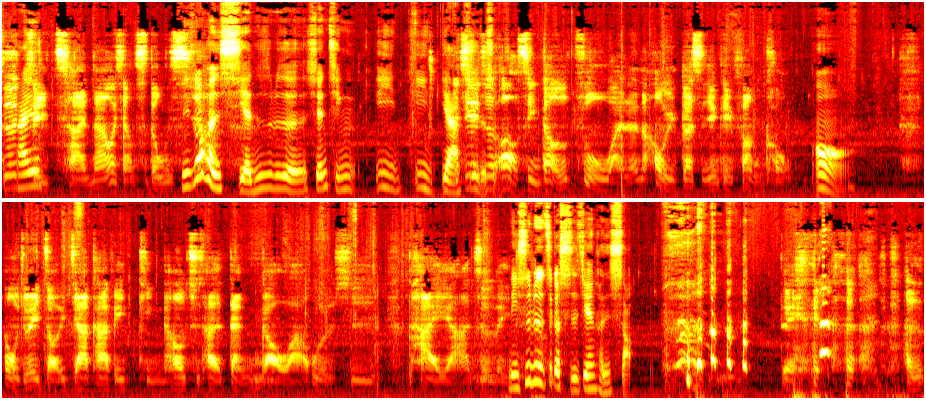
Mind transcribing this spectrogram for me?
就是嘴馋啊，会想吃东西。你说很闲是不是？闲情逸逸雅致的时候哦，事情刚好都做完了，然后有一段时间可以放空哦，那我就会找一家咖啡厅，然后吃它的蛋糕啊，或者是派啊之类的。你是不是这个时间很少？对，很很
